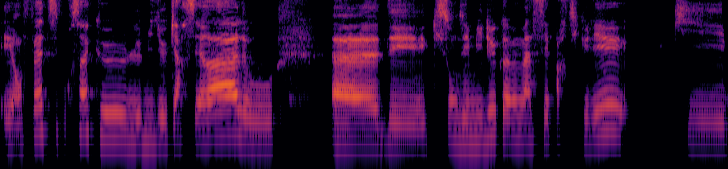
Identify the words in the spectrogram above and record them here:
et en fait, c'est pour ça que le milieu carcéral ou des, qui sont des milieux quand même assez particuliers, qui,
